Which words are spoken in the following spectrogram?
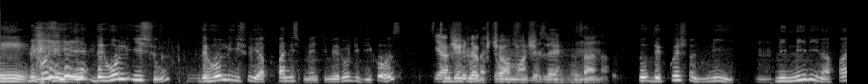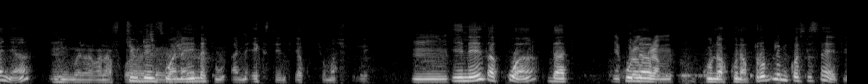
Eh. because the, whole issue the whole issue ya punishment imerudi because Yeah, student shule kuchoma shule sana. So the question ni ni nini inafanya Mm, students wanaenda to an extent ya kuchoma shule? Mm. inaweza kuwa that kuna, kuna kuna problem kwa society.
